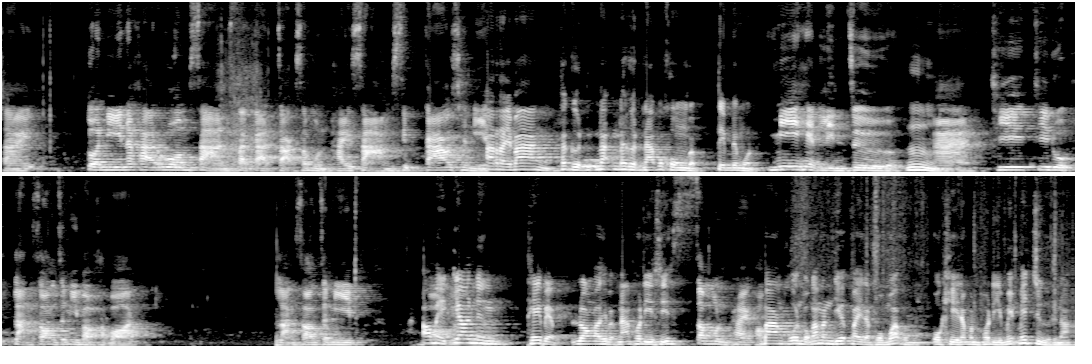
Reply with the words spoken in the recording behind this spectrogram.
ใช่ ตัวนี้นะคะรวมสารสกัดจากสมุนไพร 39 ชนิด อะไรบ้าง ถ้าเกิดนับถ้าเกิดนับก็คงแบบเต็มไปหมด มีเห็ดลินจืออม อ่า ที่ที่ดูหลังซองจะมีบอกคาร์บอสหลังซองจะมีเอาใหม่แก้วหนึ่งเทแบบลองเอาเทแบบน้ำพอดีสิ สมุนไพรของ บางคนบอกว่ามันเยอะไปแต่ผมว่าผมโอเคนะมันพอดีไม่ไม่จืดเลยนะ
